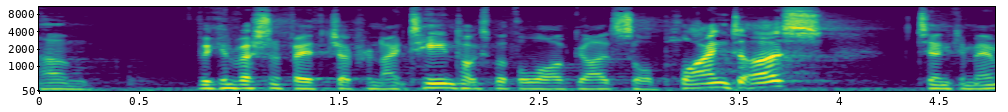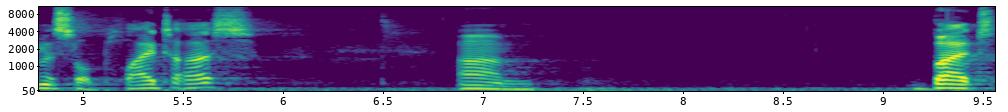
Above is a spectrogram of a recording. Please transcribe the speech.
um, the Confession of Faith, chapter 19, talks about the law of God still applying to us, the Ten Commandments still apply to us. Um, but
